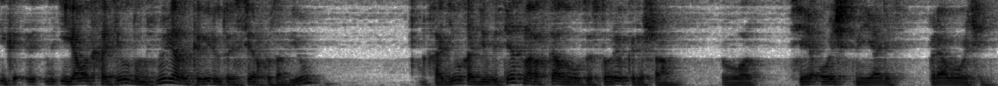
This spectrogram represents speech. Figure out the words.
И, и я вот ходил, думаю, ну, я заковерю, то есть сверху забью. Ходил, ходил. Естественно, рассказывал эту историю корешам. Вот. Все очень смеялись. Прям очень.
